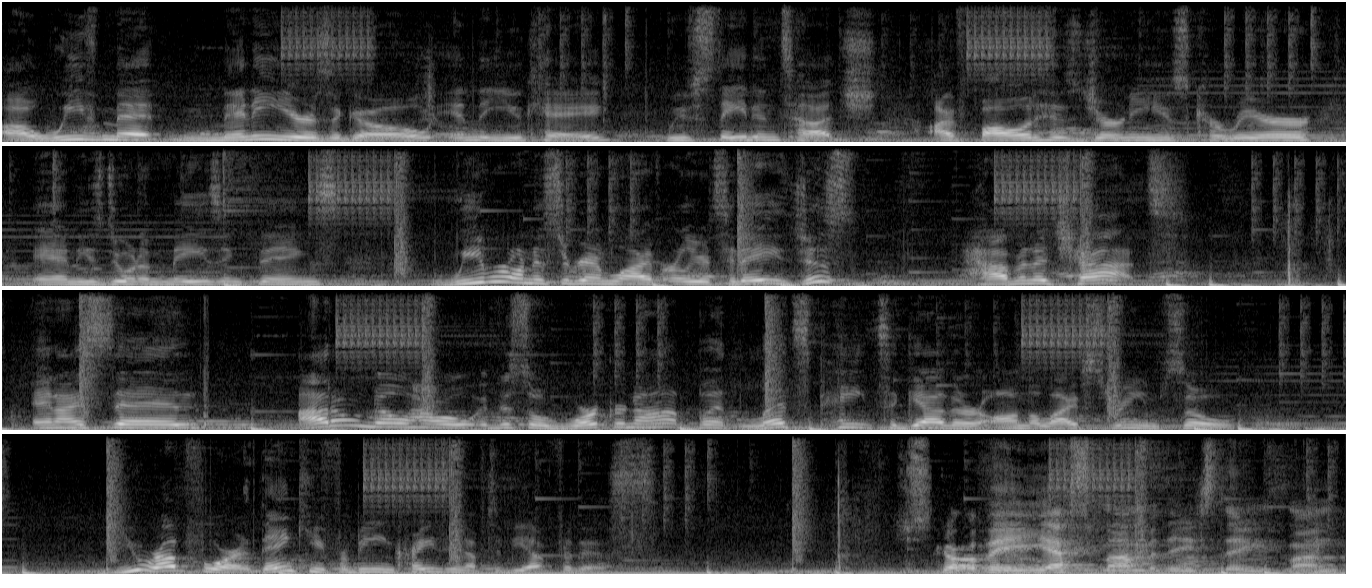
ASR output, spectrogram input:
Uh, we've met many years ago in the UK. We've stayed in touch. I've followed his journey, his career, and he's doing amazing things. We were on Instagram Live earlier today just having a chat. And I said, I don't know how if this will work or not, but let's paint together on the live stream. So you were up for it. Thank you for being crazy enough to be up for this. Just gotta be a yes man with these things, man.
